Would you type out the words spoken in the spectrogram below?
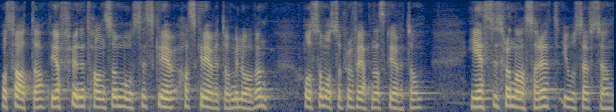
og sa til ham, 'Vi har funnet han som Moses skrev, har skrevet om i loven,' 'og som også profeten har skrevet om.' Jesus fra Nasaret, Josefs sønn.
